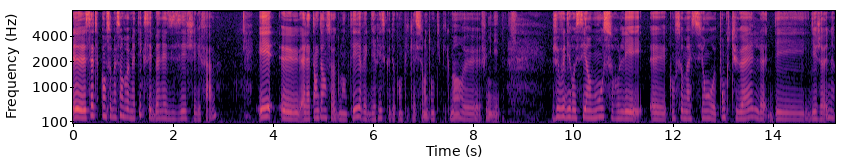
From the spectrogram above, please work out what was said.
Euh, cette consommation problématique s'est banalisée chez les femmes et euh, elle a tendance à augmenter avec des risques de complications, donc typiquement euh, féminines. Je vais vous dire aussi un mot sur les consommations ponctuelles des jeunes.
